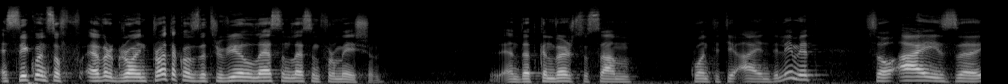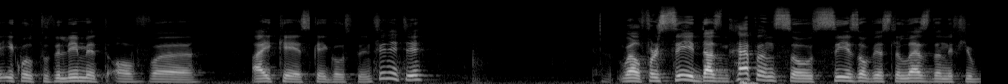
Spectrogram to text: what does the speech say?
a sequence of ever-growing protocols that reveal less and less information, and that converge to some quantity i in the limit. So i is uh, equal to the limit of uh, ik as k goes to infinity. Well, for c it doesn't happen, so c is obviously less than if you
